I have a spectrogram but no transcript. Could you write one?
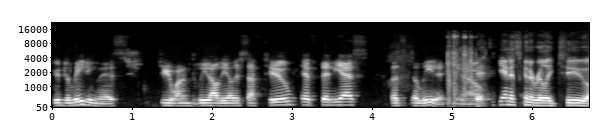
you're deleting this. Do you want to delete all the other stuff too? If then yes let's delete it you know? Again it's going to really too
